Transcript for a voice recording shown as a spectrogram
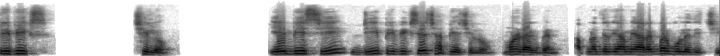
prefix ছিল। এ বি সি ডি প্রিফিক্সে ছাপিয়েছিল। মনে রাখবেন, আপনাদেরকে আমি আরেকবার বলে দিচ্ছি।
